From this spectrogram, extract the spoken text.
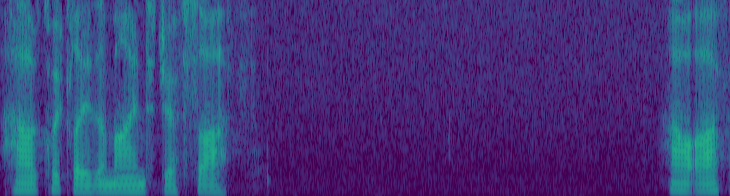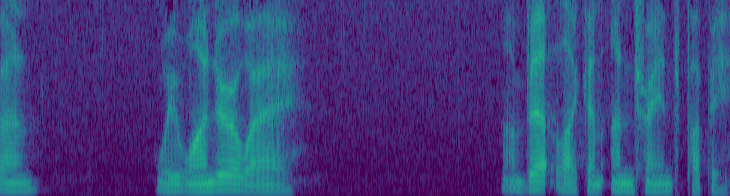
how quickly the mind drifts off. How often we wander away a bit like an untrained puppy,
